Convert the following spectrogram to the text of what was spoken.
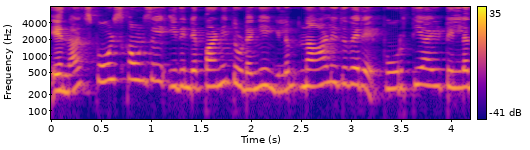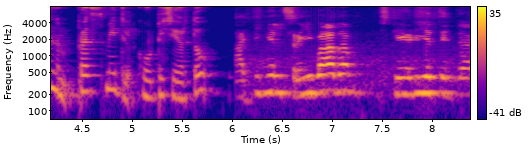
എന്നാൽ സ്പോർട്സ് കൗൺസിൽ ഇതിന്റെ പണി തുടങ്ങിയെങ്കിലും നാളിതുവരെ പൂർത്തിയായിട്ടില്ലെന്നും പ്രസ് മീറ്റിൽ കൂട്ടിച്ചേർത്തു. ആറ്റിങ്ങൽ ശ്രീപാദം സ്റ്റേഡിയത്തിന്റെ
